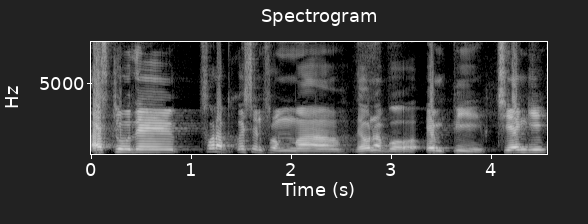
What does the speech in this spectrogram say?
As to the follow-up question from uh, the Honorable MP Chiengi,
